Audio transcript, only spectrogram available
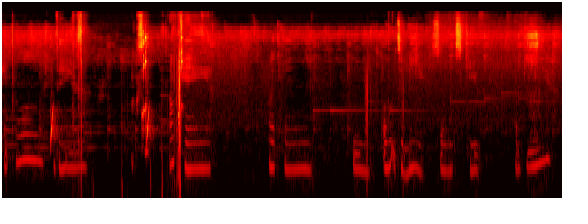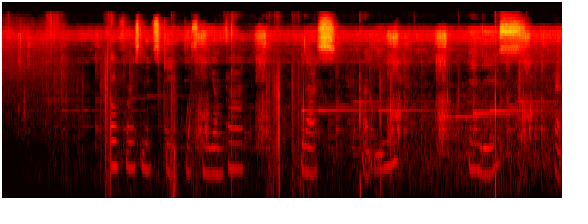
people there. Okay. But then, hmm. oh, it's a bee. So let's give a bee. Oh, first let's give this neon cat plus a bee and this pet.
